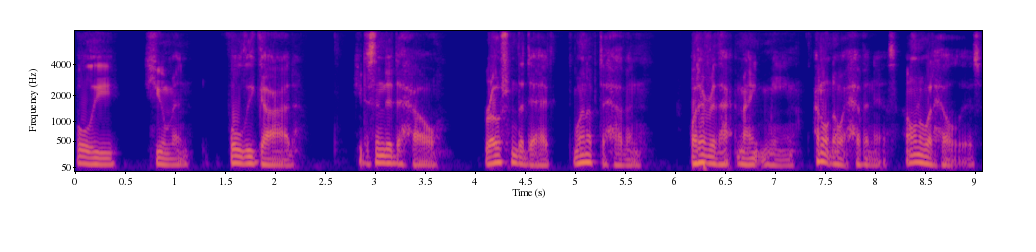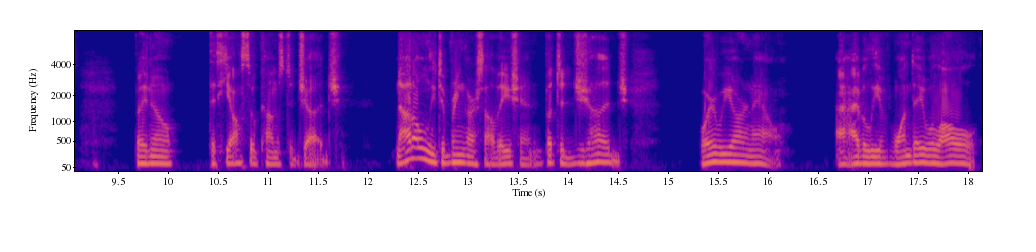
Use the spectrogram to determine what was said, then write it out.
fully human, fully God. He descended to hell, rose from the dead, went up to heaven, whatever that might mean. I don't know what heaven is. I don't know what hell is. But I know that he also comes to judge, not only to bring our salvation, but to judge where we are now. I believe one day we'll all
